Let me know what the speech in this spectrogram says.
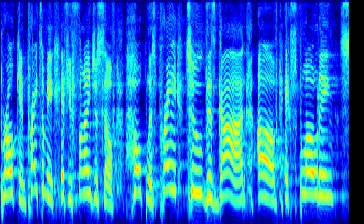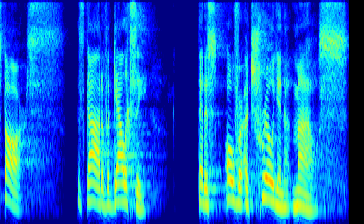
broken. Pray to me if you find yourself hopeless. Pray to this God of exploding stars, this God of a galaxy that is over a trillion miles.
